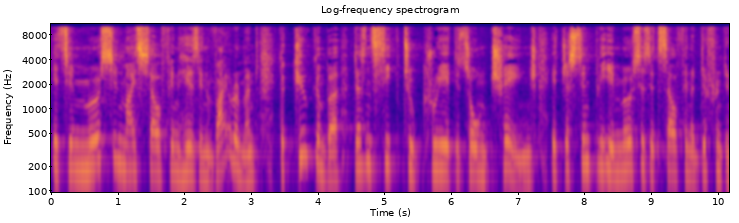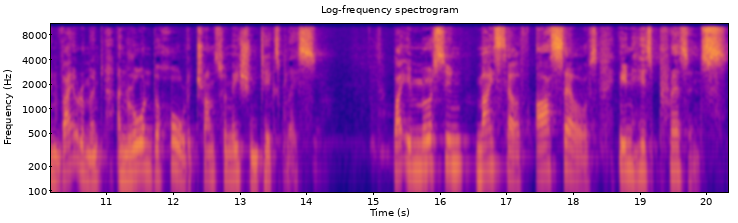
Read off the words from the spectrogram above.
It's immersing myself in his environment. The cucumber doesn't seek to create its own change. It just simply immerses itself in a different environment and lo and behold, a transformation takes place by immersing myself, ourselves, in His presence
